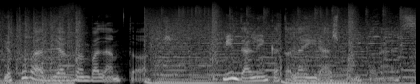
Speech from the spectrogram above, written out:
hogy a továbbiakban velem tarts. Minden linket a leírásban találsz.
